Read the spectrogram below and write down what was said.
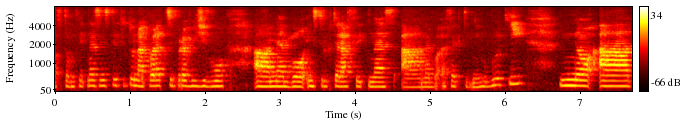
v tom Fitness Institutu na poradci pro výživu a nebo instruktora fitness a nebo efektivní hubnutí. No a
